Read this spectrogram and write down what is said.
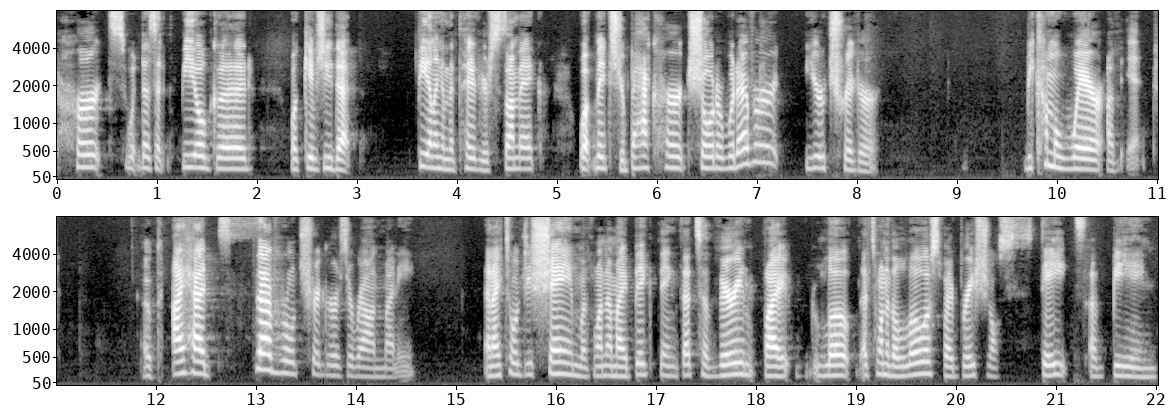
hurts? What doesn't feel good? What gives you that feeling in the pit of your stomach? What makes your back hurt, shoulder, whatever your trigger? Become aware of it. Okay. I had several triggers around money. And I told you shame was one of my big things. That's a very vi- low, that's one of the lowest vibrational states of being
